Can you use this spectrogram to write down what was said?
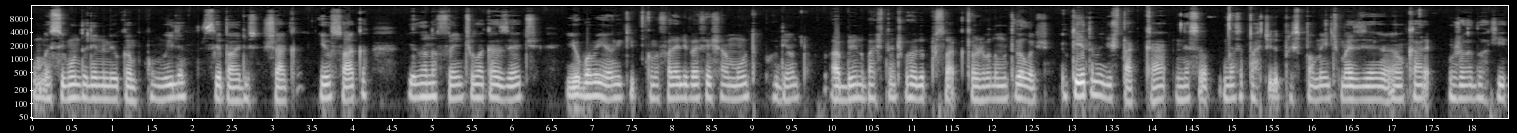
uma segunda linha no meio campo com William, Ceballos, Chaka e o Saka, e lá na frente o Lacazette e o Aubameyang, que, como eu falei, ele vai fechar muito por dentro, abrindo bastante corredor pro Saka, que é um jogador muito veloz. Eu queria também destacar nessa, nessa partida principalmente, mas é, é um cara, um jogador que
